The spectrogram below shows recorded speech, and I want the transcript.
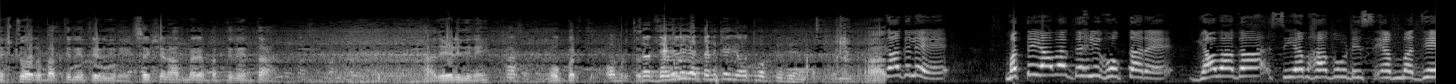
ನೆಕ್ಸ್ಟ್ ವಾರ ಬರ್ತೀನಿ ಅಂತ ಹೇಳಿದೀನಿ. ಸೆಕ್ಷನ್ ಆದ್ಮೇಲೆ ಬರ್ತೀನಿ ಅಂತ ಅದು ಹೇಳಿದೀನಿ. ಹೋಗಿ ಬರ್ತೀನಿ. ಈಗಾಗಲೇ ಮತ್ತೆ ಯಾವಾಗ ದೆಹಲಿಗೆ ಹೋಗ್ತಾರೆ? ಯಾವಾಗ ಸಿಎಂ ಹಾಗೂ ಡಿಸಿಎಂ ಮಧ್ಯೆ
